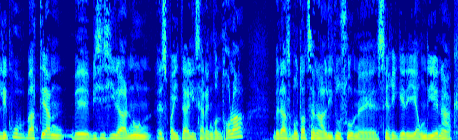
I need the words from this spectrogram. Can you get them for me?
leku batean e, bizizira nun espaita elizaren kontrola, beraz, botatzen aldituzun e, zerrikeri handienak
